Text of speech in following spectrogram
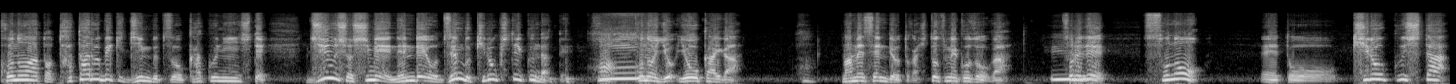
この後、たたるべき人物を確認して、住所、氏名、年齢を全部記録していくんだって。へーこのよ妖怪が。豆千両とか一つ目小僧が。それで、その、えっ、と、記録した、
